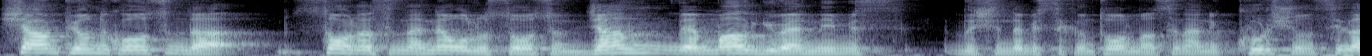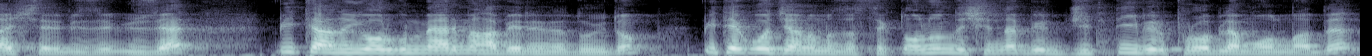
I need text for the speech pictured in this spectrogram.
Şampiyonluk olsun da sonrasında ne olursa olsun can ve mal güvenliğimiz dışında bir sıkıntı olmasın. Hani kurşun, silah işleri bizi üzer. Bir tane yorgun mermi haberini duydum. Bir tek o canımızı sıktı. Onun dışında bir ciddi bir problem olmadı.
